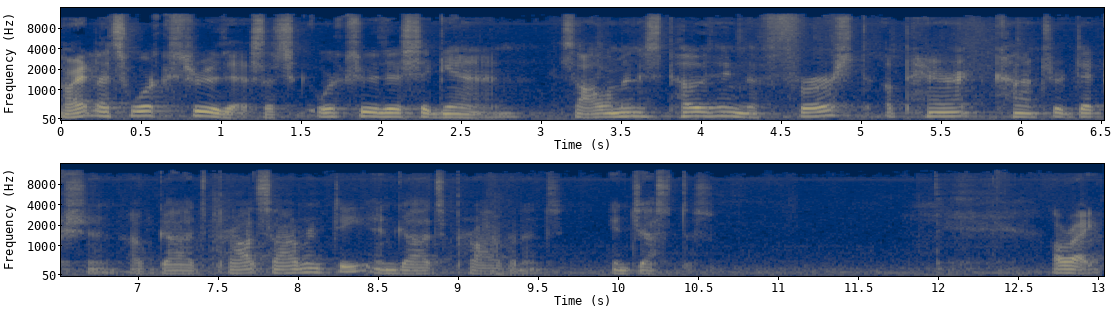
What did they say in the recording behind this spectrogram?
All right, let's work through this. Let's work through this again. Solomon is posing the first apparent contradiction of God's sovereignty and God's providence in justice. All right,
